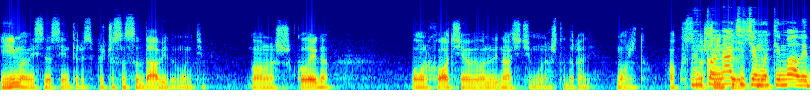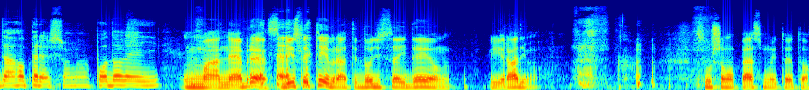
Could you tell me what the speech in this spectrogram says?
I ima, mislim da se interesuje. Pričao sam sa Davidom, on ti, ono, naš kolega. On hoće, on, naći će mu nešto da radi. Možda. Ako se baš Kao naći ćemo ti mali da opereš, ono, podove i... Ma ne bre, smisli ti, brate, dođi sa idejom i radimo slušamo pesmu i to je to.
